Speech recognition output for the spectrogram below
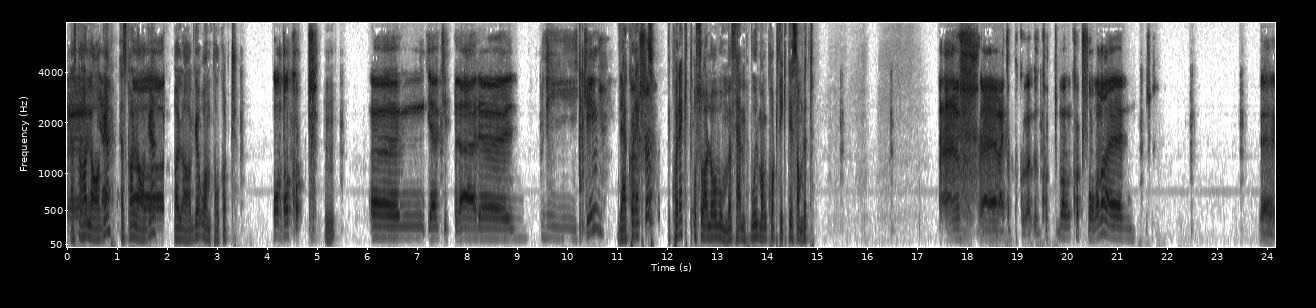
Jeg skal ha Eh, laget, jeg skal ha laget, og laget og antall kort. Og antall kort? Mm. Uh, jeg tipper det er uh, Viking. Det er korrekt. Kanskje? Korrekt, og så er lov bomme fem. Hvor mange kort fikk de samlet? Uh, jeg veit kort, Hvor mange kort får man, da? Eh, eh,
